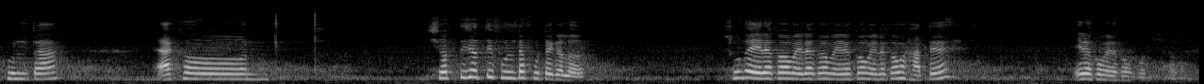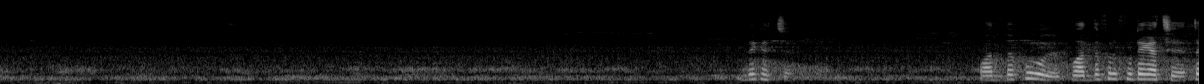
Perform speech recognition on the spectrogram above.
ফুলটা। এখন সত্যি সত্যি ফুলটা ফুটে গেল। শুধু এরকম এরকম এরকম এরকম হাতে এরকম এরকম করতে হবে। দেখেছ? পদ্ম ফুল পদ্ম ফুল ফুটে গেছে। তো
